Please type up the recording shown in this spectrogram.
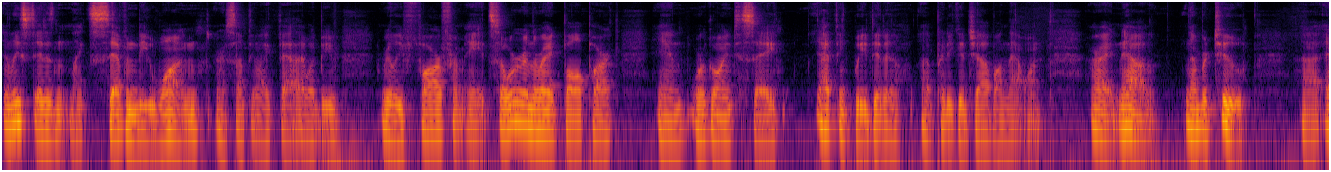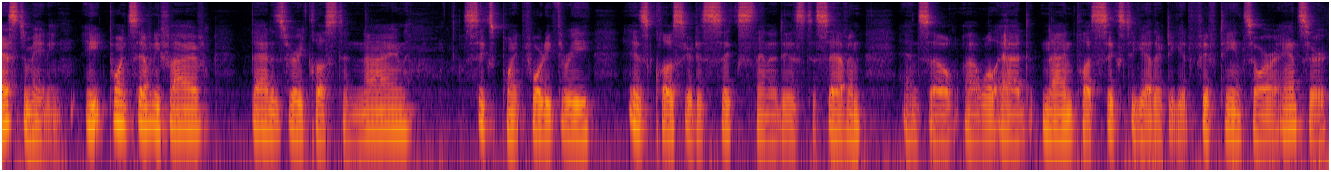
At least it isn't like 71 or something like that. That would be really far from 8. So we're in the right ballpark, and we're going to say, I think we did a, a pretty good job on that one. All right, now, number two, uh, estimating. 8.75, that is very close to 9. 6.43 is closer to 6 than it is to 7. And so uh, we'll add 9 plus 6 together to get 15. So our answer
